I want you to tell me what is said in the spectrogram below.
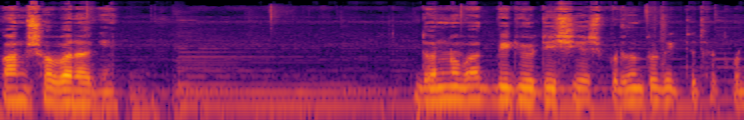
পান সবার আগে। ধন্যবাদ, ভিডিওটি শেষ পর্যন্ত দেখতে থাকুন।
